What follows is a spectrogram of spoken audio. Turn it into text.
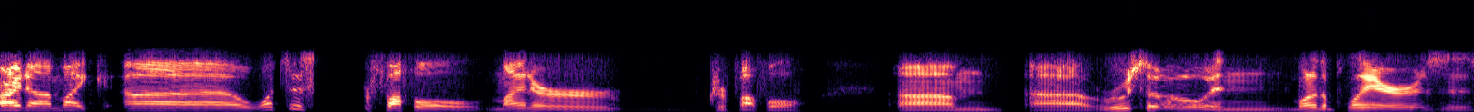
All right, uh, Mike. Uh, what's this kerfuffle, minor kerfuffle? Um, uh, Russo and one of the players is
